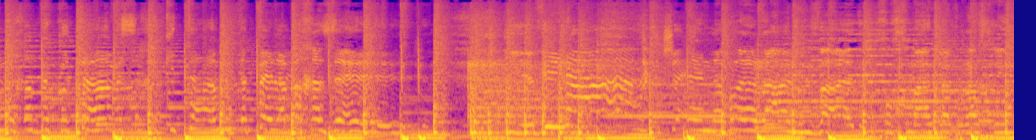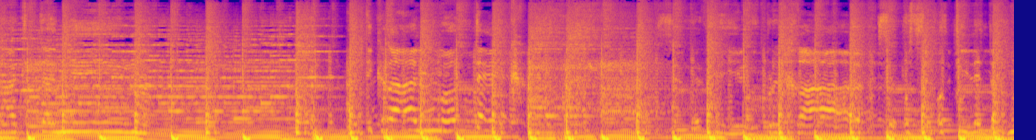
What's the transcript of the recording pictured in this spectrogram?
מחבק אותה, משחק איתה, מטפל לה בחזה.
